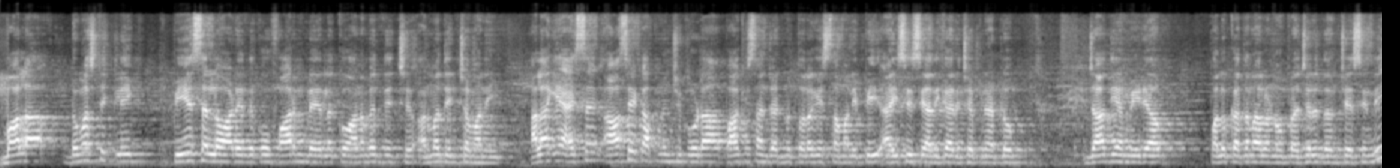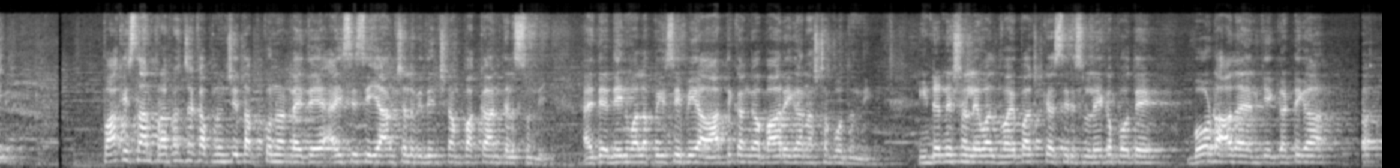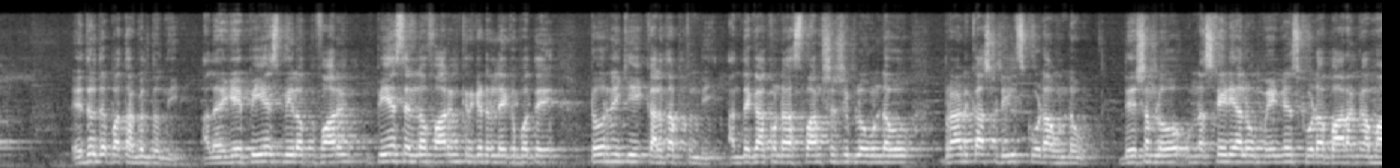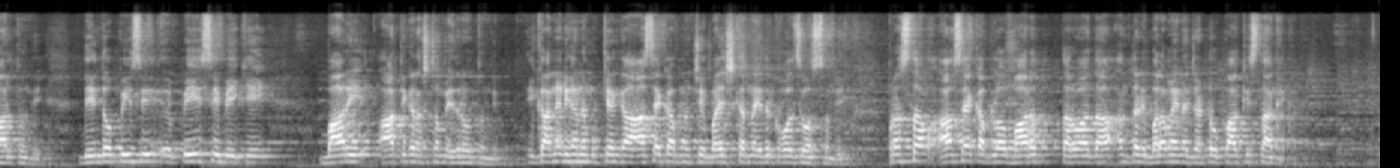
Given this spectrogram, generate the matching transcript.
వాళ్ళ డొమెస్టిక్ లీగ్ పిఎస్ఎల్లో ఆడేందుకు ఫారిన్ ప్లేయర్లకు అనుమతించ అనుమతించమని అలాగే ఐసే ఆసియా కప్ నుంచి కూడా పాకిస్తాన్ జట్టును తొలగిస్తామని పి ఐసీసీ అధికారి చెప్పినట్లు జాతీయ మీడియా పలు కథనాలను ప్రచురితం చేసింది. పాకిస్తాన్ ప్రపంచ కప్ నుంచి తప్పుకున్నట్లయితే ఐసీసీ ఆంక్షలు విధించడం పక్కా అని తెలుస్తుంది. అయితే దీనివల్ల పీసీబీ ఆర్థికంగా భారీగా నష్టపోతుంది. ఇంటర్నేషనల్ లెవెల్ ద్వైపాక్షిక సిరీస్లు లేకపోతే బోర్డు ఆదాయానికి గట్టిగా ఎదురుదెబ్బ తగులుతుంది. అలాగే పిఎస్బిలో ఫారిన్ పిఎస్ఎల్లో ఫారిన్ క్రికెటర్ లేకపోతే టోర్నీకి కలతప్పుతుంది. అంతేకాకుండా స్పాన్సర్షిప్లో ఉండవు బ్రాడ్కాస్ట్ డీల్స్ కూడా ఉండవు. దేశంలో ఉన్న స్టేడియాలు మెయింటెనెన్స్ కూడా భారంగా మారుతుంది. దీంతో పీసీ పీసీబీకి భారీ ఆర్థిక నష్టం ఎదురవుతుంది. ఇక అన్నిటికన్నా ముఖ్యంగా ఆసియా కప్ నుంచి బహిష్కరణ ఎదుర్కోవాల్సి వస్తుంది. ప్రస్తుతం ఆసియా కప్లో భారత్ తర్వాత అంతటి బలమైన జట్టు పాకిస్తానే.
